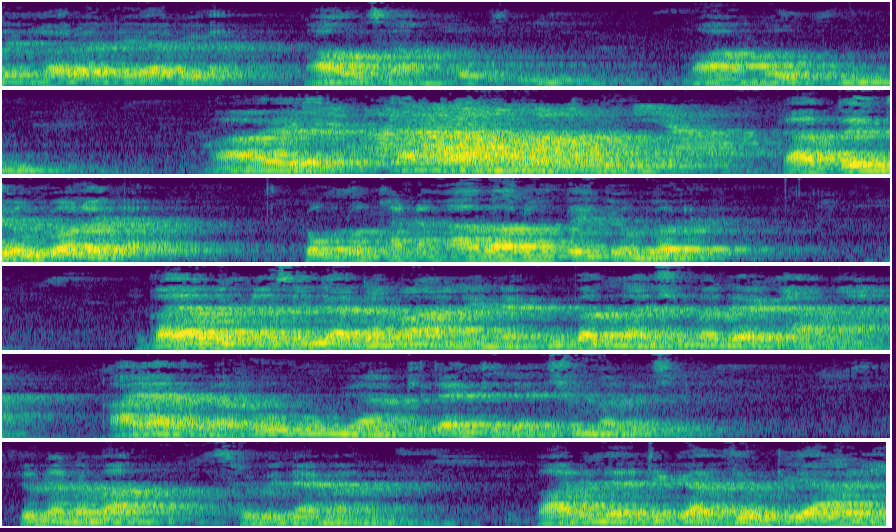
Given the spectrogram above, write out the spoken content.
သင်္ခါရတရားတွေကငါဥစ္စာမဟုတ်ဘူးငါမဟုတ်ဘူးငါရဲ့အတ္တမဟုတ်ဘူးဒါသိကြုံပြောလိုက်တာကုံလုံးခန္ဓာ၅ပါးလုံးသိကြုံပြောလိုက်ကာယဝိညာဉ်စိတ်ဓာတ်ဓမ္မအနေနဲ့ဝိပဿနာရှုမှတ်တဲ့အခါမှာကာယဆိုတာကိုယ်မူရာဖြစ်တိုင်းဖြစ်တိုင်းရှုမှတ်လို့ရှိရင်ယုံနာဓမ္မဆိုပြီးတိုင်းမှာဘာလဲလဲအဓိကယုတ်တရားတွေ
